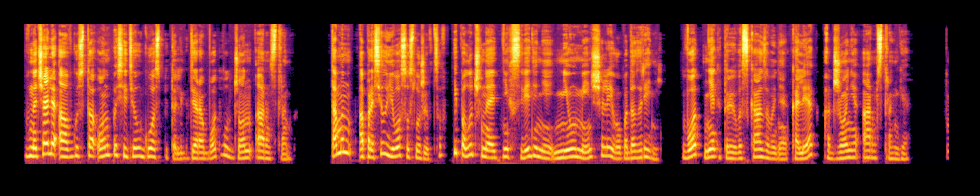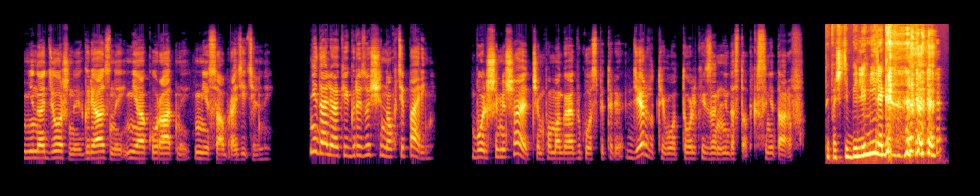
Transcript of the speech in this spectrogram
В начале августа он посетил госпиталь, где работал Джон Армстронг. Там он опросил его сослуживцев, и полученные от них сведения не уменьшили его подозрений. Вот некоторые высказывания коллег о Джоне Армстронге. «Ненадежный, грязный, неаккуратный, несообразительный. Недалекий грызущий ногти парень. Больше мешает, чем помогает в госпитале. Держат его только из-за недостатка санитаров. Ты почти Билли Миллиган.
